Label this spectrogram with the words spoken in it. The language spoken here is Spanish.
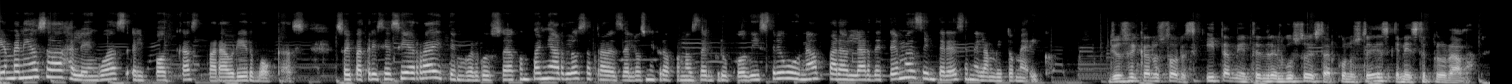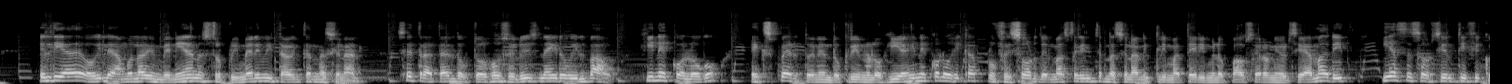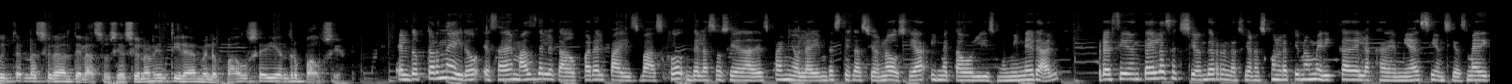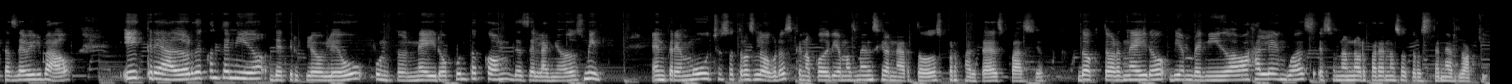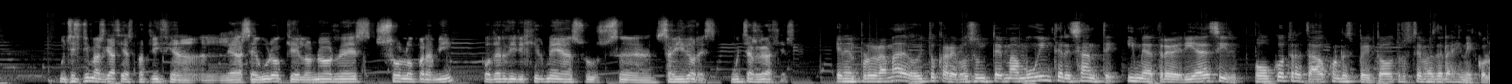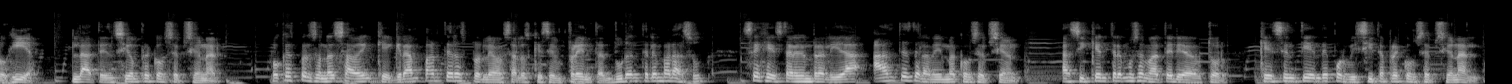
Bienvenidos a Baja Lenguas, el podcast para abrir bocas. Soy Patricia Sierra y tengo el gusto de acompañarlos a través de los micrófonos del grupo Distribuna para hablar de temas de interés en el ámbito médico. Yo soy Carlos Torres y también tendré el gusto de estar con ustedes en este programa. El día de hoy le damos la bienvenida a nuestro primer invitado internacional. Se trata del doctor José Luis Neiro Bilbao, ginecólogo, experto en endocrinología ginecológica, profesor del Máster Internacional en Climateria y Menopausia de la Universidad de Madrid y asesor científico internacional de la Asociación Argentina de Menopausia y Andropausia. El doctor Neiro es además delegado para el País Vasco de la Sociedad Española de Investigación Ósea y Metabolismo Mineral, presidente de la sección de Relaciones con Latinoamérica de la Academia de Ciencias Médicas de Bilbao y creador de contenido de www.neiro.com desde el año 2000, entre muchos otros logros que no podríamos mencionar todos por falta de espacio. Doctor Neiro, bienvenido a Baja Lenguas, es un honor para nosotros tenerlo aquí. Muchísimas gracias, Patricia. Le aseguro que el honor es solo para mí poder dirigirme a sus eh, seguidores. Muchas gracias. En el programa de hoy tocaremos un tema muy interesante y me atrevería a decir poco tratado con respecto a otros temas de la ginecología, la atención preconcepcional. Pocas personas saben que gran parte de los problemas a los que se enfrentan durante el embarazo se gestan en realidad antes de la misma concepción. Así que entremos en materia, doctor. ¿Qué se entiende por visita preconcepcional?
